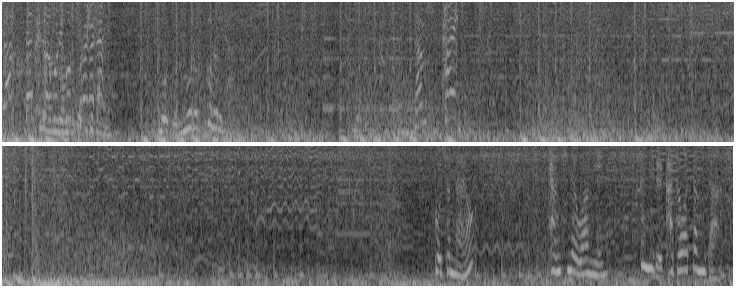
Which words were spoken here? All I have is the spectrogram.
싹다 크라운 쓸어버리고 돌아가자! 모두 무릎 꿇으리라. 잠시 타임! 보셨나요? 당신의 왕이 승리를 가져왔답니다.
